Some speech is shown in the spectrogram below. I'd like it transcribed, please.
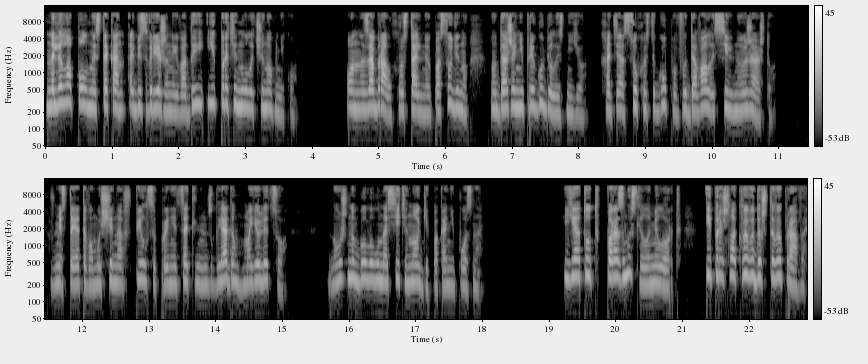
налила полный стакан обезвреженной воды и протянула чиновнику. Он забрал хрустальную посудину, но даже не пригубил из нее, хотя сухость губ выдавала сильную жажду. Вместо этого мужчина впился проницательным взглядом в мое лицо. Нужно было уносить ноги, пока не поздно. «Я тут поразмыслила, милорд», и пришла к выводу, что вы правы.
